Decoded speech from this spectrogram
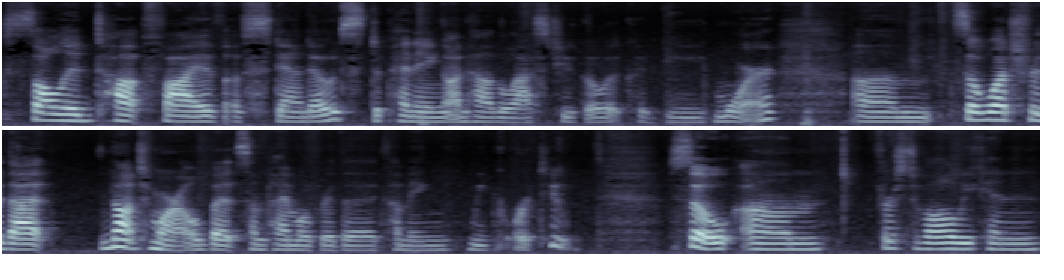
solid top five of standouts, depending on how the last two go. It could be more. Um, so watch for that, not tomorrow, but sometime over the coming week or two. So, um, first of all, we can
